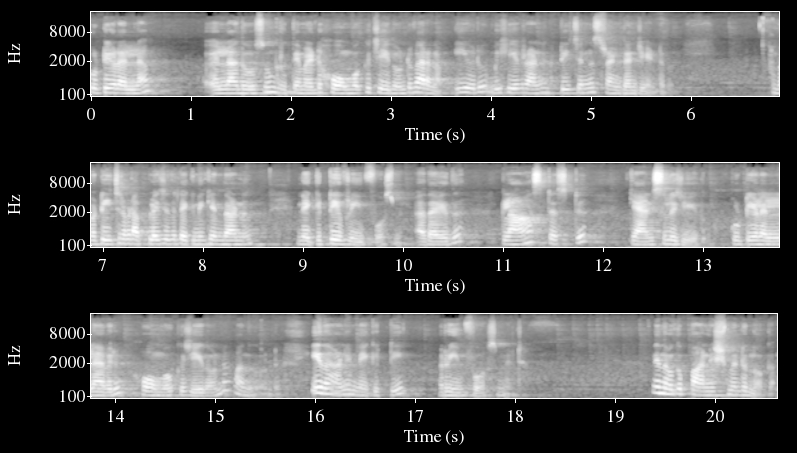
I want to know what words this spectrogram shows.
കുട്ടികളെല്ലാം എല്ലാ ദിവസവും കൃത്യമായിട്ട് ഹോംവർക്ക് ചെയ്തുകൊണ്ട് വരണം. ഈ ഒരു ബിഹേവിയറാണ് ടീച്ചറിന് സ്ട്രെങ്തൻ ചെയ്യേണ്ടത്. അപ്പോൾ ടീച്ചർ അവിടെ അപ്ലൈ ചെയ്ത ടെക്നിക്ക് എന്താണ്? നെഗറ്റീവ് റീഇൻഫോഴ്സ്മെന്റ് അതായത് ക്ലാസ് ടെസ്റ്റ് ക്യാൻസൽ ചെയ്തു. കുട്ടികളെല്ലാവരും ഹോംവർക്ക് ചെയ്തുകൊണ്ട് വന്നതുകൊണ്ട്. ഇതാണ് നെഗറ്റീവ് റീഇൻഫോഴ്സ്മെന്റ് ഇനി നമുക്ക് പണിഷ്മെന്റ് നോക്കാം.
